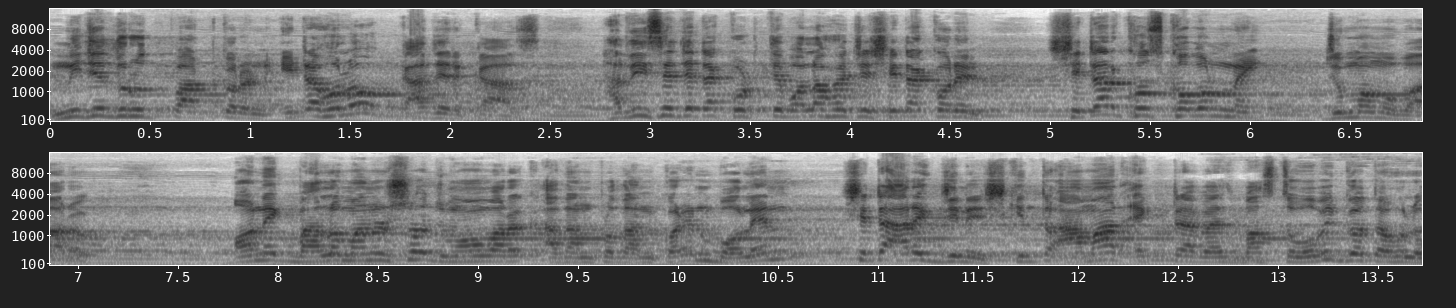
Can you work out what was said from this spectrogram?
নিজে দুরুদ পাঠ করেন। এটা হলো কাজের কাজ। হাদিসে যেটা করতে বলা হয়েছে সেটা করেন, সেটার খোঁজ খবর নেই। জুম্মা মোবারক। অনেক ভালো মানুষও জুম্মা মোবারক আদান প্রদান করেন, বলেন সেটা আরেক জিনিস, কিন্তু আমার একটা বাস্তব অভিজ্ঞতা হলো,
